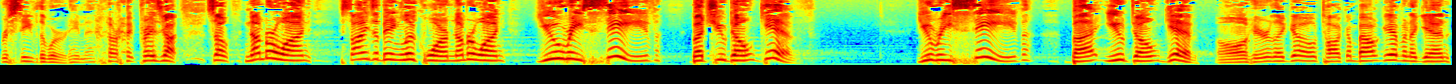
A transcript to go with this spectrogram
receive the word. Amen. All right. Praise God. So number one, signs of being lukewarm. Number one, you receive, but you don't give. You receive, but you don't give. Oh, here they go, talking about giving again.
